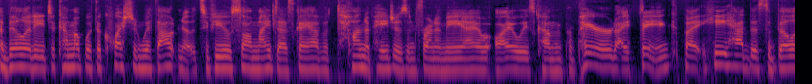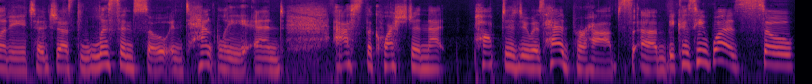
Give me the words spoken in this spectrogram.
ability to come up with a question without notes. If you saw my desk, I have a ton of pages in front of me. I, I always come prepared, I think, but he had this ability to just listen so intently and ask the question that popped into his head, perhaps, um, because he was so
